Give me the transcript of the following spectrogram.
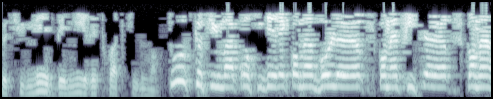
que tu m'aies béni rétroactivement. Tout ce que tu m'as considéré comme un voleur, comme un tricheur, comme un...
